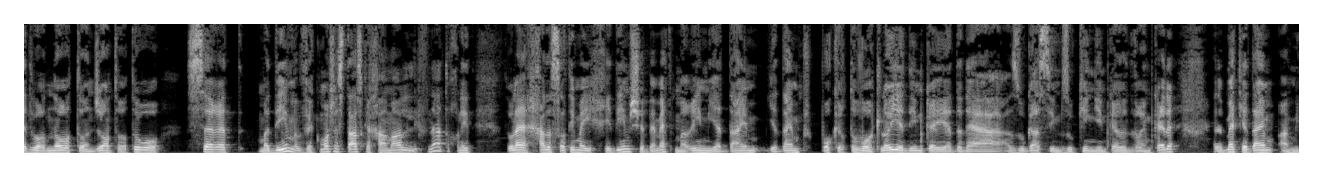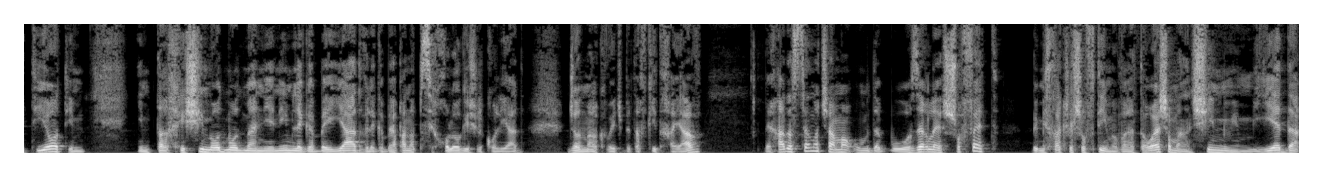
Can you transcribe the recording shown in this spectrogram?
אדוארד נורטון, ג'ון טורטורו, סרט מדהים וכמו שסטאס ככה אמר לי לפני התוכנית זה אולי אחד הסרטים היחידים שבאמת מראים ידיים ידיים פוקר טובות לא ידים כאלה אתה יודע הזוג אסים זוג קינגים כאלה דברים כאלה אלא באמת ידיים אמיתיות עם, עם תרחישים מאוד מאוד מעניינים לגבי יד ולגבי הפן הפסיכולוגי של כל יד ג'ון מלקוביץ' בתפקיד חייו. באחד הסצנות שם הוא, הוא עוזר לשופט במשחק של שופטים אבל אתה רואה שם אנשים עם ידע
